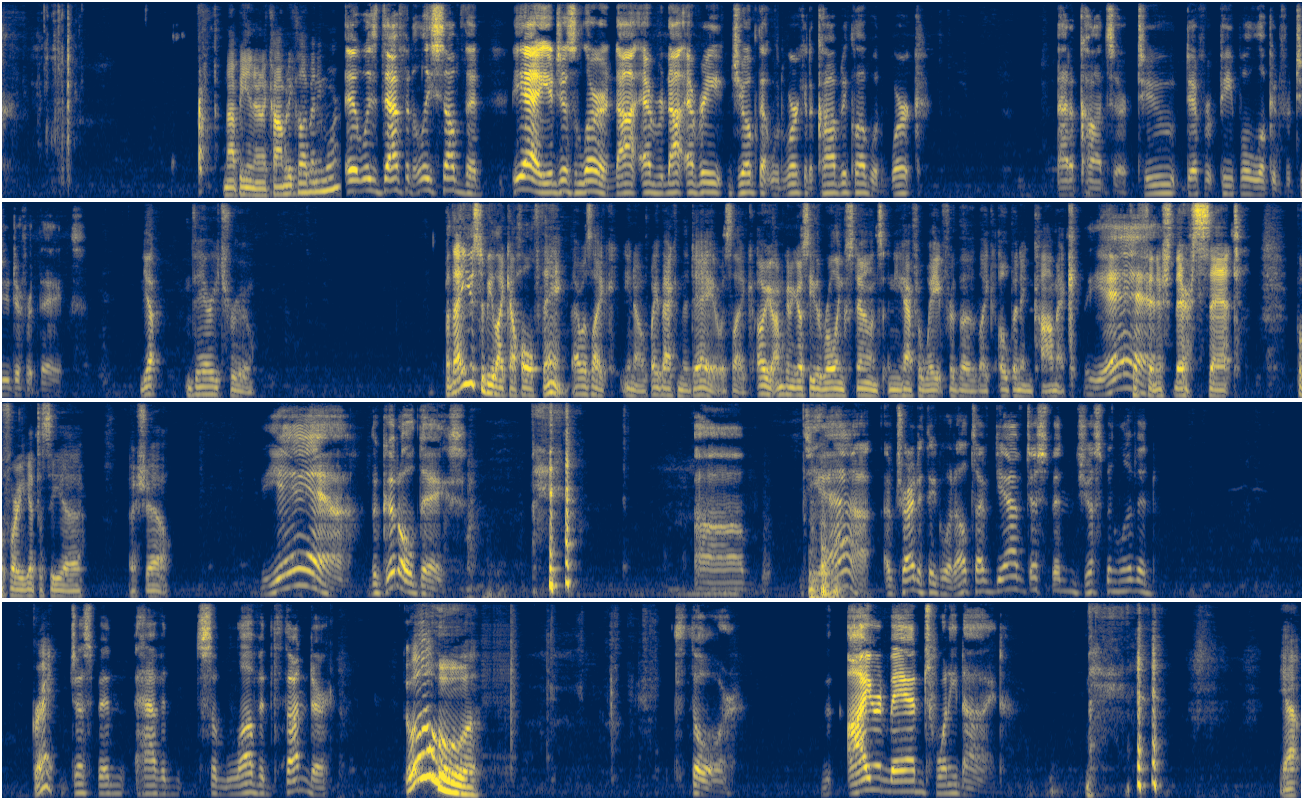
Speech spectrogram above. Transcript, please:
Uh, Not being in a comedy club anymore? It was definitely something. Yeah, you just learn. Not every not every joke that would work at a comedy club would work at a concert. Two different people looking for two different things. Yep, very true. But that used to be like a whole thing. That was like, you know, way back in the day. It was like, oh, I'm going to go see the Rolling Stones, and you have to wait for the like opening comic Yeah. to finish their set before you get to see a a show. Yeah. The good old days. um yeah. I'm trying to think what else I've yeah, I've just been just been living. Great. Just been having some love and thunder. Ooh. Thor. Iron Man 29. Yeah.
